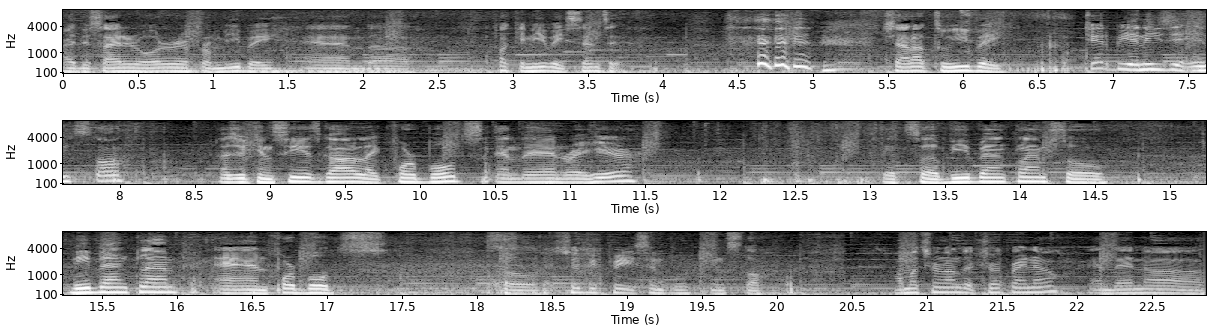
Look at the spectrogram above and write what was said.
I decided to order it from eBay, and uh, fucking eBay sent it. Shout out to eBay. Should be an easy install. As you can see, it's got like four bolts, and then right here, it's a V-band clamp. So V-band clamp and four bolts. So it should be pretty simple install. I'm gonna turn on the truck right now, and then uh,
